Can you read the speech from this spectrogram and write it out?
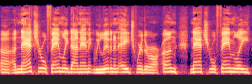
uh, a natural family dynamic. We live in an age where there are unnatural family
